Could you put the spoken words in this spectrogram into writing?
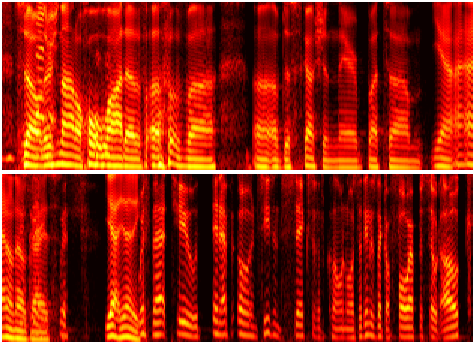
so there's not a whole lot of of uh, uh, of discussion there. But um, yeah, I, I don't know, I say guys. With yeah, yeah, with that too, in ep- oh, in season six of the Clone Wars, I think there's like a four episode arc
